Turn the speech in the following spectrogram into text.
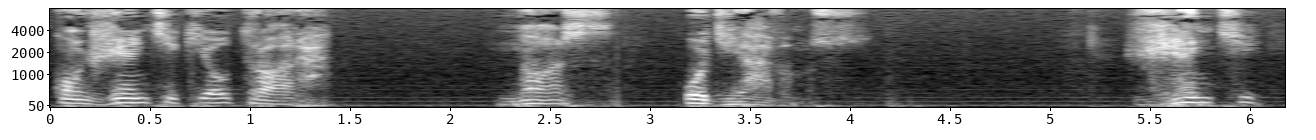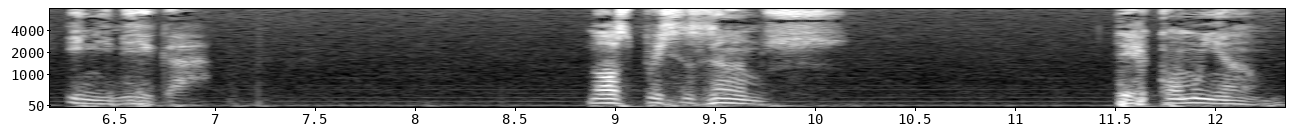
com gente que outrora nós odiávamos. Gente inimiga. Nós precisamos ter comunhão com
